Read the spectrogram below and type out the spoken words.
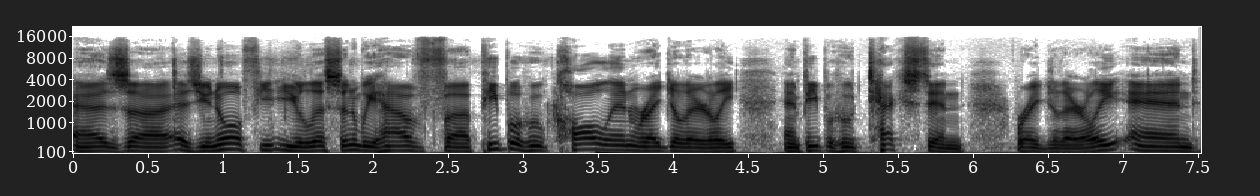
as uh, as you know if you, you listen, we have uh, people who call in regularly and people who text in regularly and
